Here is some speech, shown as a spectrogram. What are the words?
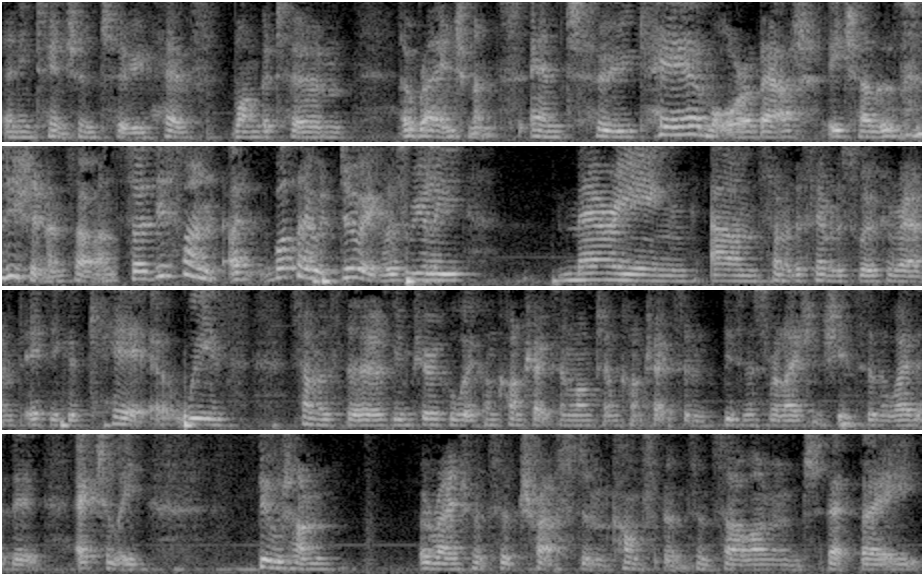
an intention to have longer term arrangements and to care more about each other's position and so on. So, this one, what they were doing was really marrying um, some of the feminist work around ethic of care with some of the empirical work on contracts and long term contracts and business relationships and the way that they're actually built on arrangements of trust and confidence and so on, and that they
